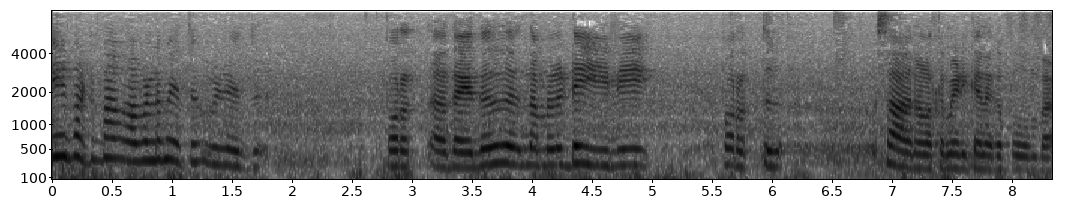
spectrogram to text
ഏയ് പട്ടുമ്പ അവളുടെ മേത്ത് വീഴരുത് പുറത്ത് അതായത് നമ്മൾ ഡെയിലി പുറത്ത് സാധനങ്ങളൊക്കെ മേടിക്കാനൊക്കെ പോകുമ്പോൾ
